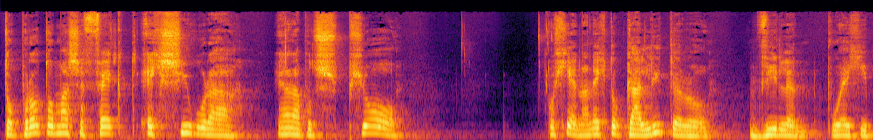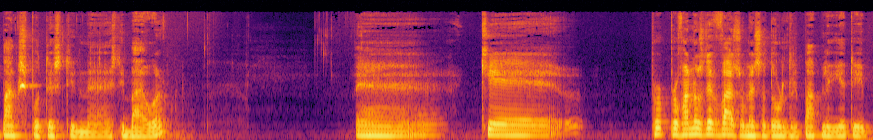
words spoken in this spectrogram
το πρώτο Mass Effect έχει σίγουρα έναν από τους πιο όχι έναν, έχει το καλύτερο villain που έχει υπάρξει ποτέ στην, ε, στην Bioware ε, και προ, προφανώς δεν βάζω μέσα το Old Republic γιατί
